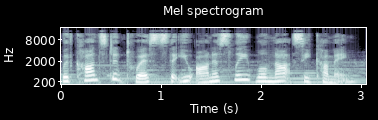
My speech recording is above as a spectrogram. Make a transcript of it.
with constant twists that you honestly will not see coming.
